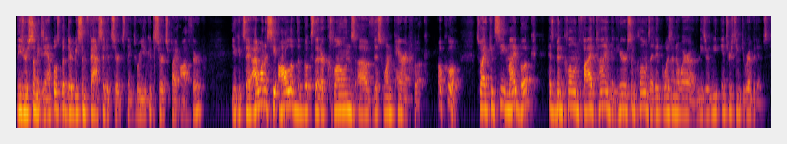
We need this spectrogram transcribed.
these are some examples, but there'd be some faceted search things where you could search by author. You could say, I want to see all of the books that are clones of this one parent book. Oh, cool. So I can see my book has been cloned five times, and here are some clones I didn't, wasn't aware of, and these are interesting derivatives.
